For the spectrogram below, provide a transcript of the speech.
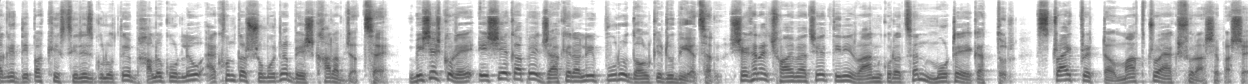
আগে দ্বিপাক্ষিক সিরিজগুলোতে ভালো করলেও এখন তার সময়টা বেশ খারাপ যাচ্ছে। বিশেষ করে এশিয়া কাপে জাকের আলী পুরো দলকে ডুবিয়েছেন। সেখানে ছয় ম্যাচে তিনি রান করেছেন মোটে একাত্তর। স্ট্রাইক রেটটাও মাত্র একশোর আশেপাশে।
